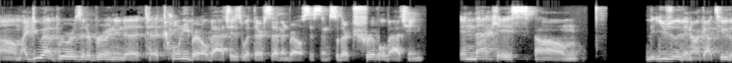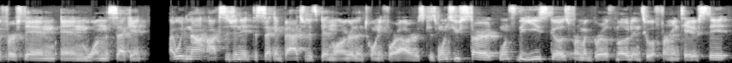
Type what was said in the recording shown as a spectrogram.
Um, I do have brewers that are brewing into to 20 barrel batches with their seven barrel system, so they're triple batching. In that case, um, usually they knock out two the first day and, and one the second. I would not oxygenate the second batch if it's been longer than 24 hours because once you start, once the yeast goes from a growth mode into a fermentative state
